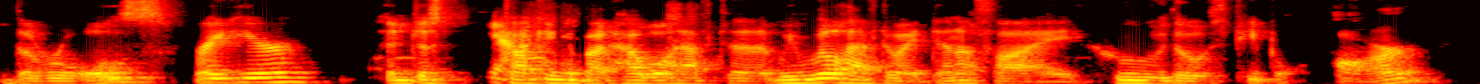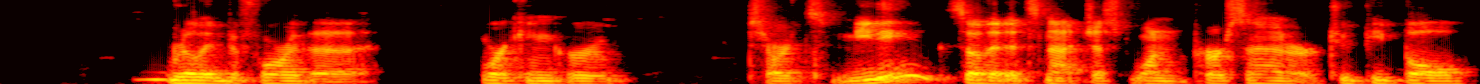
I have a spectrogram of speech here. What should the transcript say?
the roles right here. And just Yeah. talking about how we'll have to, we will have to identify who those people are. Really before the working group starts meeting, so that it's not just one person or two people,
